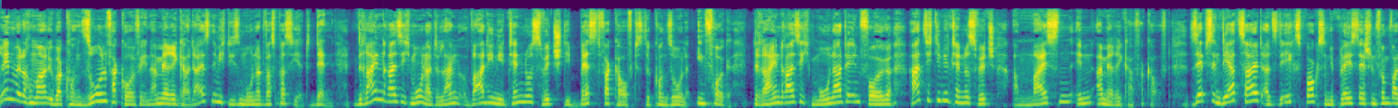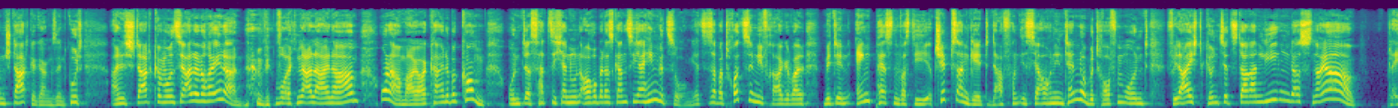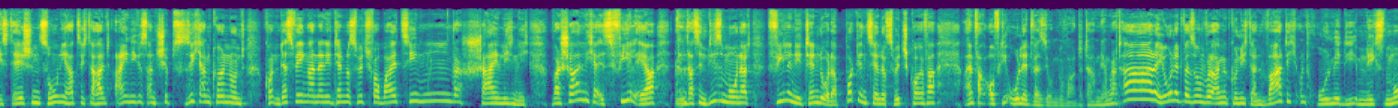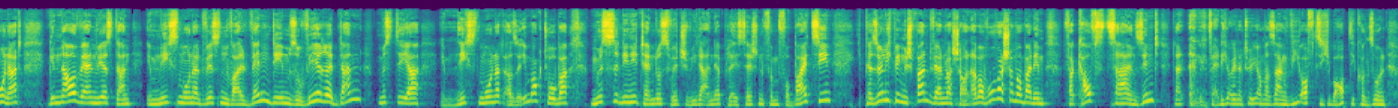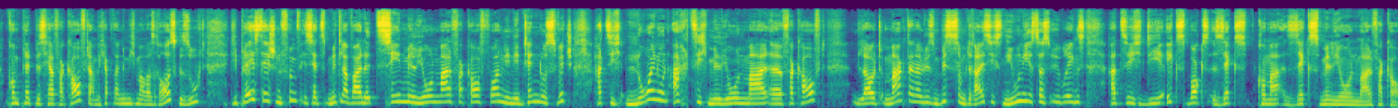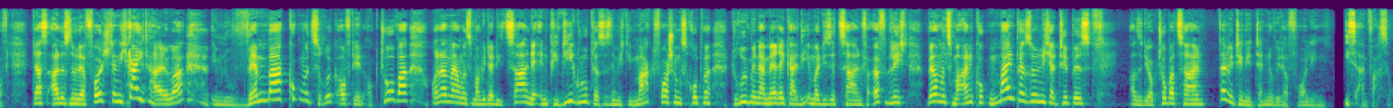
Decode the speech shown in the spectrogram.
Reden wir doch mal über Konsolenverkäufe in Amerika. Da ist nämlich diesen Monat was passiert. Denn 33 Monate lang war die Nintendo Switch die bestverkaufteste Konsole in Folge. 33 Monate in Folge hat sich die Nintendo Switch am meisten in Amerika verkauft. Selbst in der Zeit, als die Xbox und die PlayStation 5 an den Start gegangen sind. Gut, an den Start können wir uns ja alle noch erinnern. Wir wollten alle eine haben und haben aber keine bekommen. Und das hat sich ja nun auch über das ganze Jahr hingezogen. Jetzt ist aber trotzdem die Frage, weil mit den Engpässen, was die Chips angeht, davon ist ja auch Nintendo betroffen und vielleicht könnte es jetzt daran liegen, dass, naja, PlayStation, Sony hat sich da halt einiges an Chips sichern können und konnten deswegen an der Nintendo Switch vorbeiziehen? Hm, wahrscheinlich nicht. Wahrscheinlicher ist viel eher, dass in diesem Monat viele Nintendo oder potenzielle Switch-Käufer einfach auf die OLED-Version gewartet haben. Die haben gedacht, ah, die OLED-Version wurde angekündigt, dann warte ich und hol mir die im nächsten Monat. Genau werden wir es dann im nächsten Monat wissen, weil wenn dem so wäre, dann müsste ja im nächsten Monat, also im Oktober, müsste die Nintendo Switch wieder an der PlayStation 5 vorbeiziehen. Ich persönlich bin gespannt, werden wir schauen. Aber wo wir schon mal bei den Verkaufszahlen sind, dann äh, werde ich euch natürlich auch mal sagen, wie oft sich überhaupt die Konsolen komplett bisher verkauft haben. Ich habe da nämlich mal was rausgesucht. Die PlayStation 5 ist jetzt mittlerweile 10 Millionen Mal verkauft worden. Die Nintendo Switch hat sich 89 Millionen Mal äh, verkauft. Laut Marktanalysen bis zum 30. Juni ist das übrigens, hat sich die Xbox 6,6 Millionen Mal verkauft. Das alles nur der Vollständigkeit halber. Im November gucken wir zurück auf den Oktober und dann werden wir uns mal wieder die Zahlen der NPD Group, das ist nämlich die Marktforschungsgruppe drüben in Amerika, die immer diese Zahlen veröffentlicht, werden wir uns mal angucken. Mein persönlicher Tipp ist, also die Oktoberzahlen, da wird die Nintendo wieder vorliegen. Ist einfach so.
